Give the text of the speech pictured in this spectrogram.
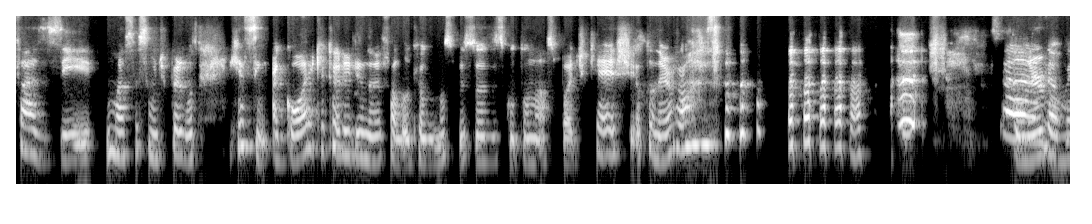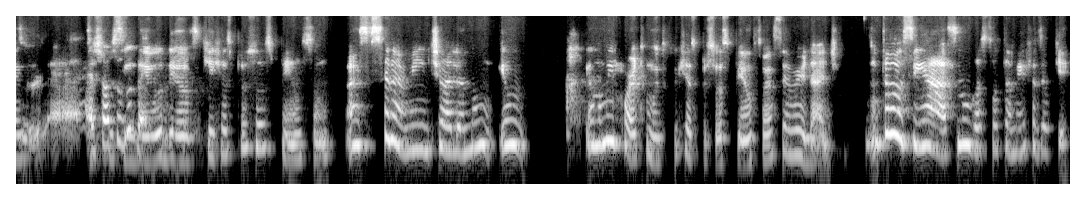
fazer uma sessão de perguntas. É que assim, agora que a Carolina me falou que algumas pessoas escutam o nosso podcast, eu tô nervosa. Tô nervosa. Não, mas é, é só tipo tudo assim, bem. Meu Deus, o que, que as pessoas pensam? Ah, sinceramente, olha, não, eu, eu não me importo muito com o que as pessoas pensam, essa é a verdade. Então, assim, ah, se não gostou também, fazer o quê?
